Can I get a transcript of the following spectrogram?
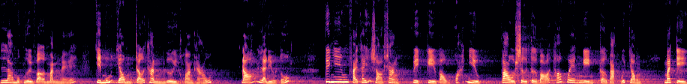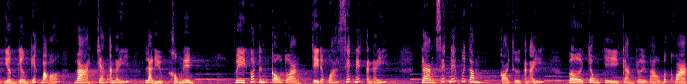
Là một người vợ mạnh mẽ, chị muốn chồng trở thành người hoàn hảo đó là điều tốt tuy nhiên phải thấy rõ rằng việc kỳ vọng quá nhiều vào sự từ bỏ thói quen nghiện cờ bạc của chồng, mà chị dần dần ghét bỏ và chán anh ấy là điều không nên. Vì có tính cầu toàn, chị đã quá xét nét anh ấy. Càng xét nét với tâm, coi thường anh ấy, vợ chồng chị càng rơi vào bất hòa,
